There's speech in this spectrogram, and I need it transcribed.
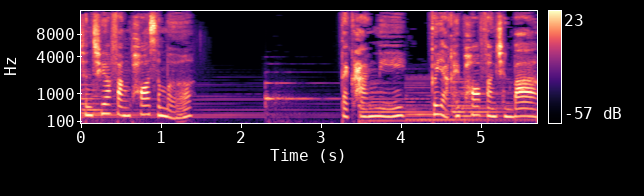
ฉันเชื่อฟังพ่อเสมอ แต่ครั้งนี้ก็อยากให้พ่อฟังฉันบ้าง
